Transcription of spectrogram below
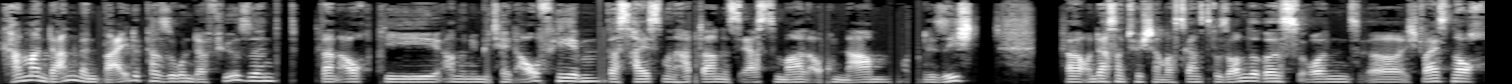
kann man dann, wenn beide Personen dafür sind, dann auch die Anonymität aufheben. Das heißt, man hat dann das erste Mal auch einen Namen und ein Gesicht. Äh, und das ist natürlich dann was ganz Besonderes. Und äh, ich weiß noch,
